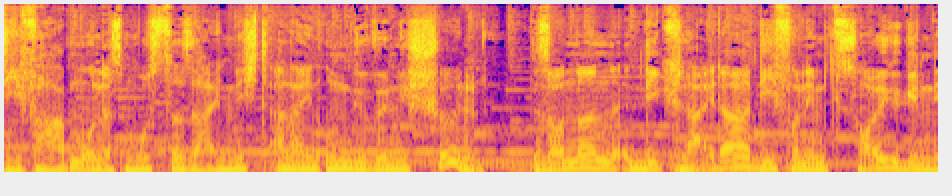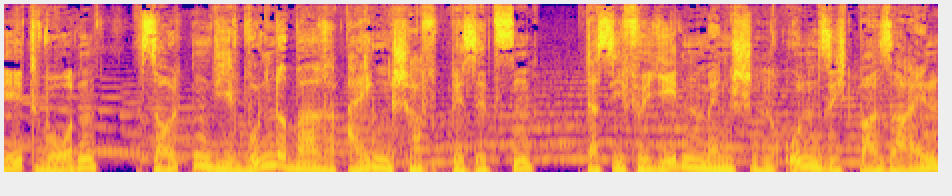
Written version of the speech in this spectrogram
Die Farben und das Muster seien nicht allein ungewöhnlich schön, sondern die Kleider, die von dem Zeuge genäht wurden, sollten die wunderbare Eigenschaft besitzen, dass sie für jeden Menschen unsichtbar seien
